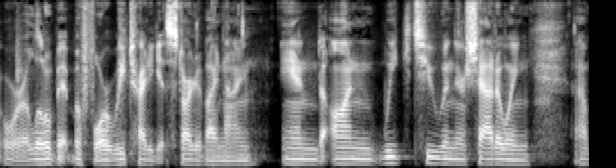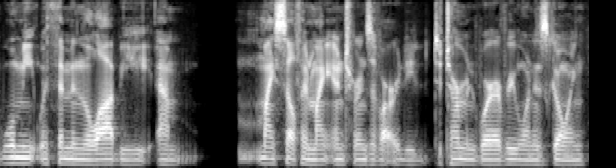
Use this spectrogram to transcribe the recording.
or a little bit before. We try to get started by nine. And on week two when they're shadowing uh, we'll meet with them in the lobby. Um, myself and my interns have already determined where everyone is going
